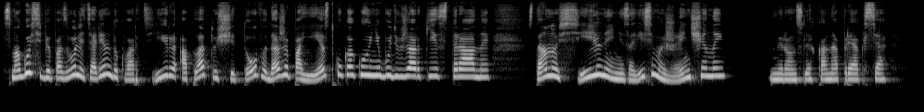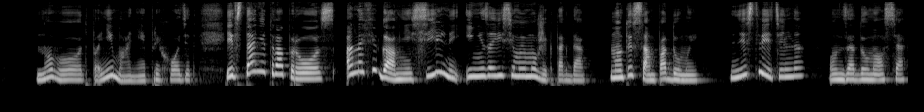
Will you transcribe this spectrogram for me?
смогу себе позволить аренду квартиры, оплату счетов и даже поездку какую-нибудь в жаркие страны. Стану сильной, независимой женщиной». Мирон слегка напрягся. Ну вот, понимание приходит. И встанет вопрос, а нафига мне сильный и независимый мужик тогда? Ну ты сам подумай. Действительно, он задумался.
